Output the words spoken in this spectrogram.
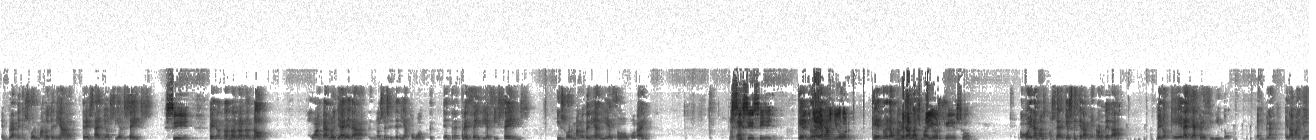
en plan de que su hermano tenía tres años y él seis. Sí. Pero no, no, no, no, no. Juan Carlos ya era, no sé si tenía como entre 13 y 16 y su hermano tenía 10 o por ahí. O sea, Sí, sí, sí. Que no ya era, era mayor. Que no era una ¿No era cosa más mayor que eso? O era más, o sea, yo sé que era menor de edad, pero que era ya crecidito. En plan, que era mayor.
